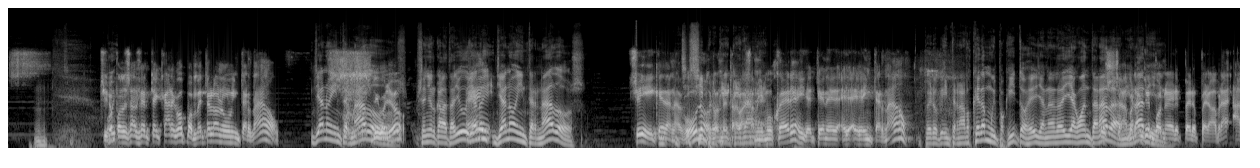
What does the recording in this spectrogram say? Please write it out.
Si no puedes hacerte cargo, pues mételo en un internado. Ya no hay internados, Digo yo. señor Calatayud, ya, no hay, ya no hay internados. Sí, quedan algunos sí, donde que trabaja quedan- mi mujer y tiene eh, eh, internado. Pero que internados quedan muy poquitos, ¿eh? Ya nadie aguanta Pues nada, ni habrá que poner, pero pero habrá, ah,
